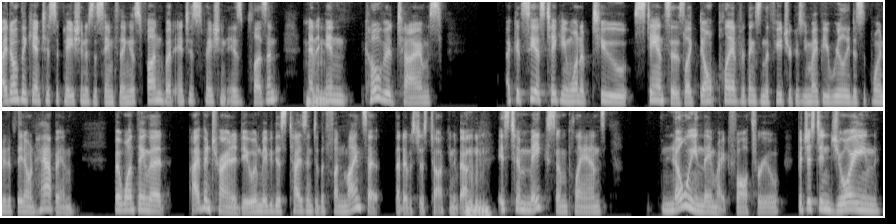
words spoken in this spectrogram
I don't think anticipation is the same thing as fun, but anticipation is pleasant. Mm-hmm. And in COVID times, I could see us taking one of two stances like don't plan for things in the future because you might be really disappointed if they don't happen. But one thing that I've been trying to do, and maybe this ties into the fun mindset that I was just talking about, mm-hmm. is to make some plans knowing they might fall through, but just enjoying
